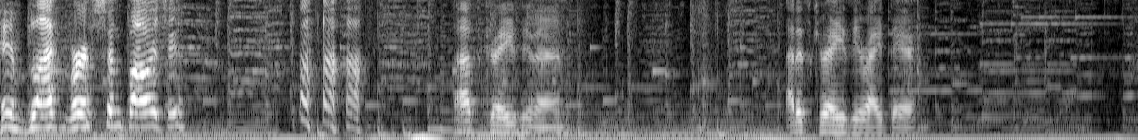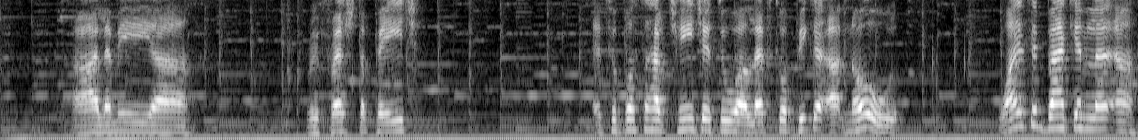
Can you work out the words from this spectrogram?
in black version power shoe. That's crazy, man. That is crazy right there. Uh, let me uh, refresh the page. It's supposed to have changed it to uh, Let's Go Pika. Uh, no. Why is it back in... Uh,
